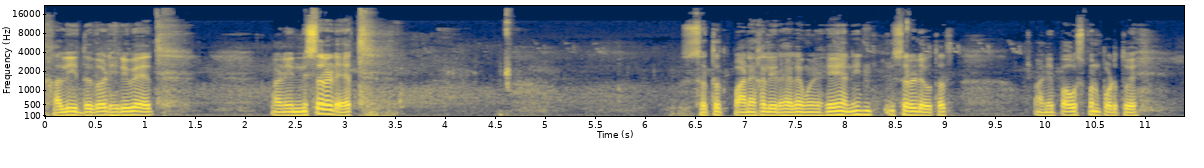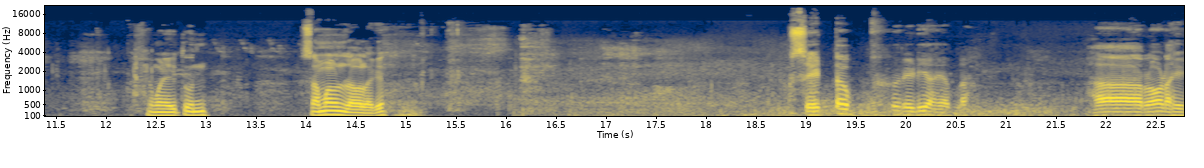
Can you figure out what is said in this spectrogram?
खाली दगड हिरवे आहेत आणि निसरडे आहेत. सतत पाण्याखाली राहिल्यामुळे हे आणि निसरडे होतात आणि पाऊस पण पडतो आहे त्यामुळे इथून सांभाळून जावं लागेल. सेटअप रेडी आहे आपला. हा रॉड आहे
